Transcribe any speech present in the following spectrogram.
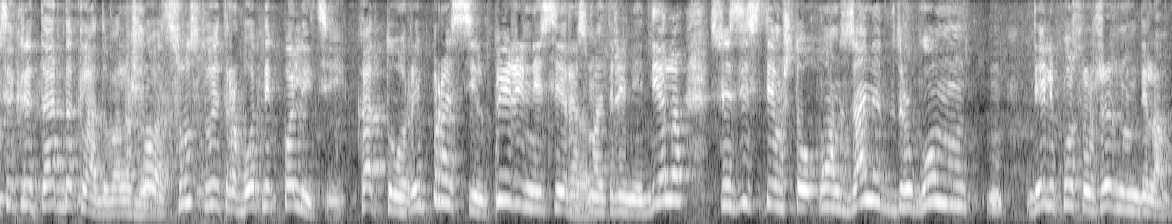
Секретарь докладывала, что отсутствует работник полиции, который просил перенести рассмотрение дела в связи с тем, что он занят в другом деле по служебным делам.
